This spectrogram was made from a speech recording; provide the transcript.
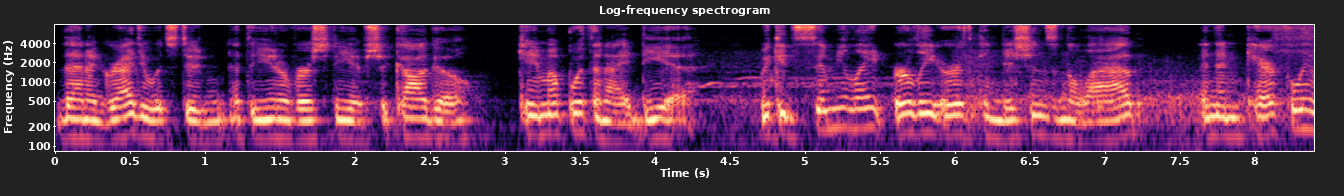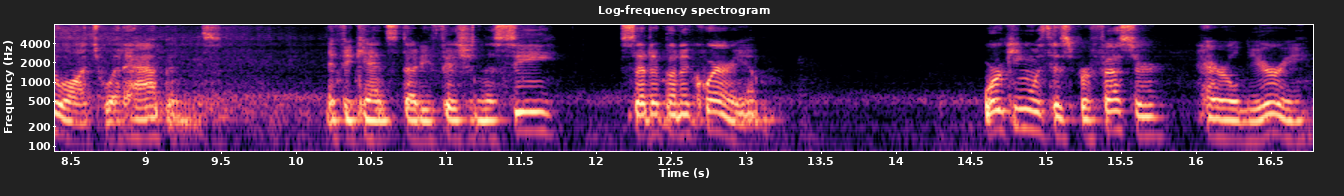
then a graduate student at the University of Chicago, came up with an idea. We could simulate early Earth conditions in the lab and then carefully watch what happens. If you can't study fish in the sea, set up an aquarium. Working with his professor, Harold Urey,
